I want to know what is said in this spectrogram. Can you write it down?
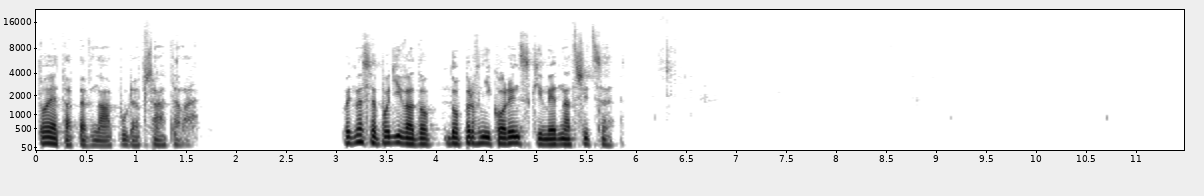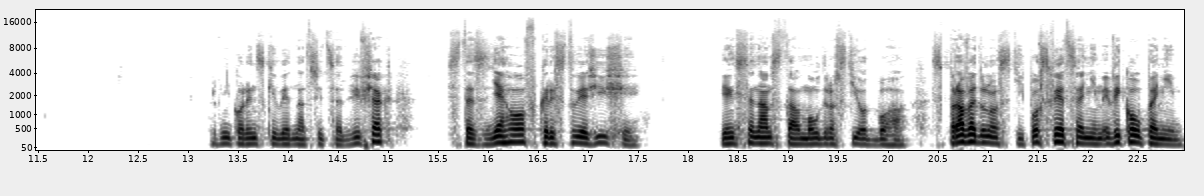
To je ta pevná půda, přátelé. Pojďme se podívat do, do 1. Korinským 1.30. První Korinským 1.30. Vy však jste z něho v Kristu Ježíši, jen se nám stal moudrostí od Boha, spravedlností, posvěcením i vykoupením,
